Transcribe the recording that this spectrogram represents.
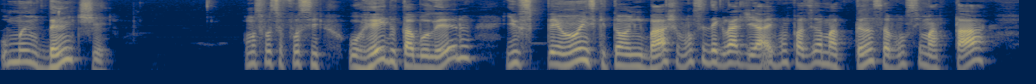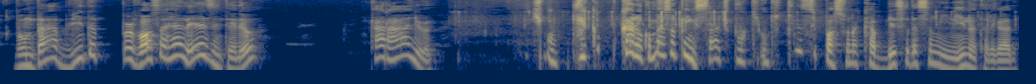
o mandante, como se você fosse o rei do tabuleiro e os peões que estão ali embaixo vão se degladiar e vão fazer a matança, vão se matar, vão dar a vida por vossa realeza, entendeu? Caralho. Tipo, fica, cara, eu começo a pensar, tipo, o que, o que se passou na cabeça dessa menina, tá ligado?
